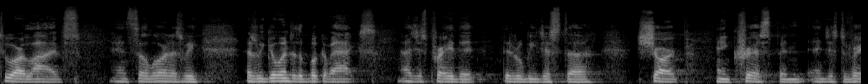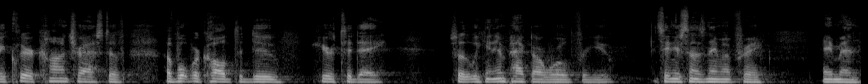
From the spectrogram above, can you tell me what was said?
to our lives. And so, Lord, as we, as we go into the book of Acts, I just pray that, that it'll be just uh, sharp and crisp and, and just a very clear contrast of, of what we're called to do here today so that we can impact our world for you. It's in your son's name I pray. Amen.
